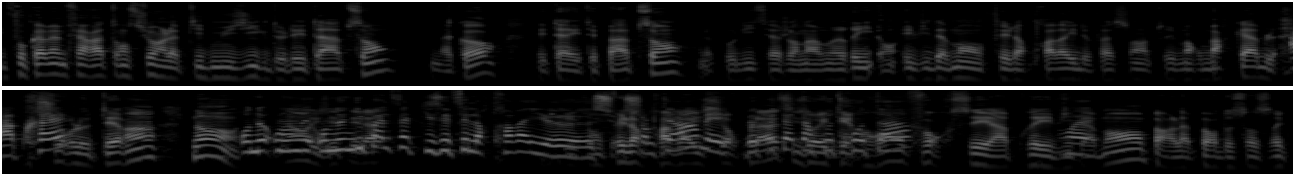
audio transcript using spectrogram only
il faut quand même faire attention à la petite musique de l'État absent. D'accord? L'État n'était pas absent. La police et la gendarmerie ont évidemment fait leur travail de façon absolument remarquable sur le terrain. Non, on, ne nie pas le fait qu'ils aient fait leur travail euh, sur, leur le terrain, mais ils ont été renforcés après, évidemment, par l'apport de 105,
